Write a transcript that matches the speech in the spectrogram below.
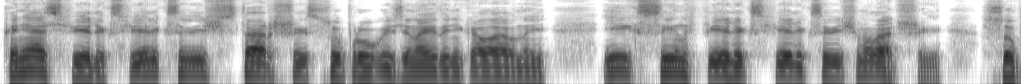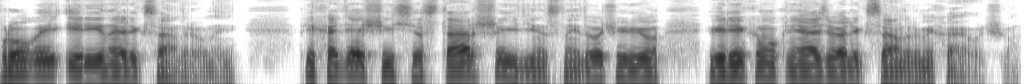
князь Феликс Феликсович, старший с супругой Зинаидой Николаевной, и их сын Феликс Феликсович, младший, с супругой Ириной Александровной, приходящейся старшей единственной дочерью великому князю Александру Михайловичу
